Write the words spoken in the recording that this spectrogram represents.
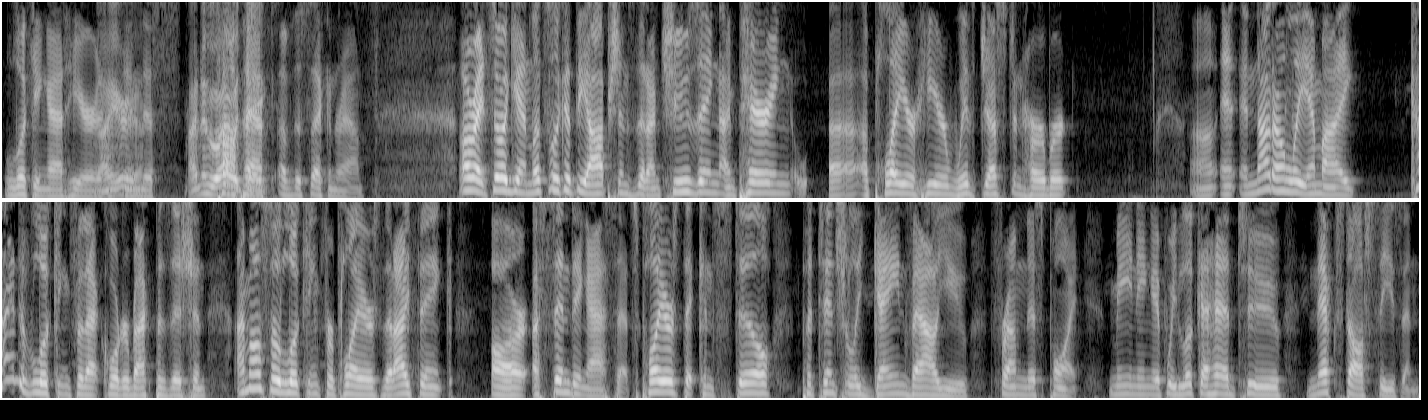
looking at here in, in this I know who top I would half take. of the second round. All right, so again, let's look at the options that I'm choosing. I'm pairing uh, a player here with Justin Herbert. Uh, and, and not only am I kind of looking for that quarterback position, I'm also looking for players that I think are ascending assets, players that can still potentially gain value from this point. Meaning, if we look ahead to next off season,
